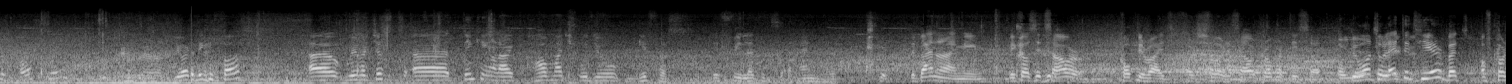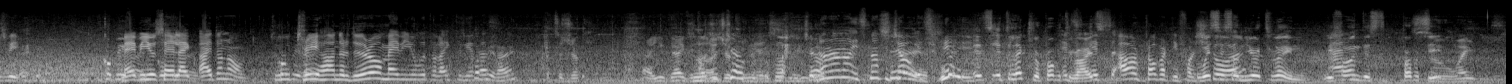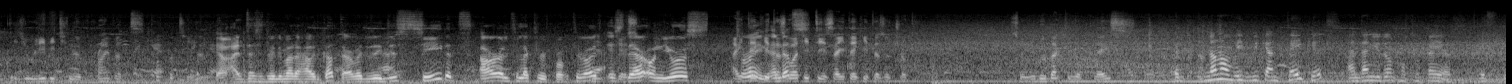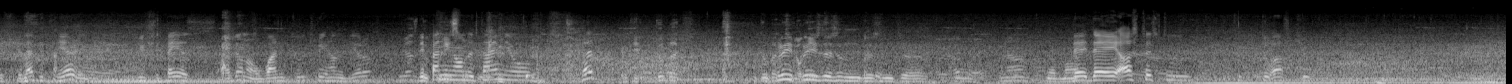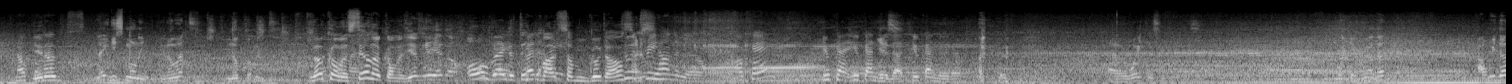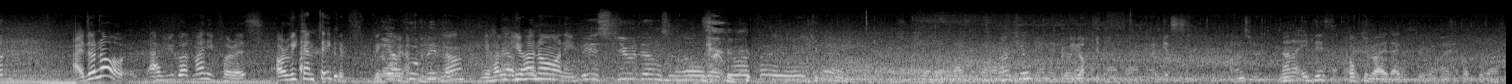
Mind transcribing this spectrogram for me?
biggest boss here? You are the biggest boss? Uh, we were just uh, thinking like how much would you give us if we let it hang here? the banner I mean, because it's our copyright for sure, it's our property so. we want to let it here but of course we, maybe you say like, I don't know, two, three hundred euro maybe you would like to give us? That's a joke. Oh, you gave It's not a joke. It's not a joke. No, no, no, it's not a joke, it's really. It's intellectual property It's, rights, it's our property for which sure. is on your terrain. We And- found this property. So why did you leave it in a private property? Yeah, it doesn't really matter how it got there, but we Yeah. just see that our intellectual property right Yeah. is Yes, there sir. on yours I take it and as what it is. I take it as a joke. So you go back to your place. But no, no, we, we can take it and then you don't have to pay us. If, if you let it here, you should pay us, I don't know, one, two, three hundred euros. Yes, the Depending on the time you. But Okay, go back. Go back Please, please doesn't doesn't. Uh, no, mine. they, they asked us to, to, to ask you. No you comment. don't. Like this morning, you know what? No comment. No comments, still no comments. You have, you have all day to think But about I- some good Two, answers. three hundred euros. Okay? You can you can Yes. do that. You can do that. Uh, wait a second. Okay, we are done. Are we done? I don't know. Have you got money for us, or we can take it? we have poor people. No, you have Yeah, you have no money, These students and all that. You're a very rich man. don't you? You're your kid, I guess. Aren't you? No, no, it is copyright actually. Ah, it is copyright.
